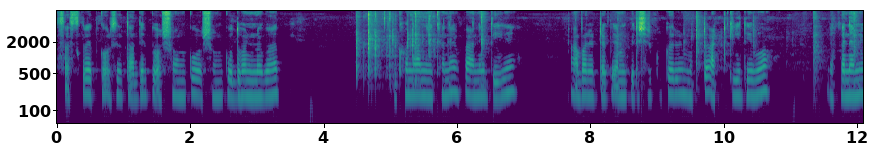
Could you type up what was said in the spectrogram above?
সাবস্ক্রাইব করছে, তাদেরকে অসংখ্য অসংখ্য ধন্যবাদ। এখন আমি এখানে পানি দিয়ে আবার এটাকে আমি প্রেশার কুকারের মুখটা আটকিয়ে দেব। এখানে আমি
